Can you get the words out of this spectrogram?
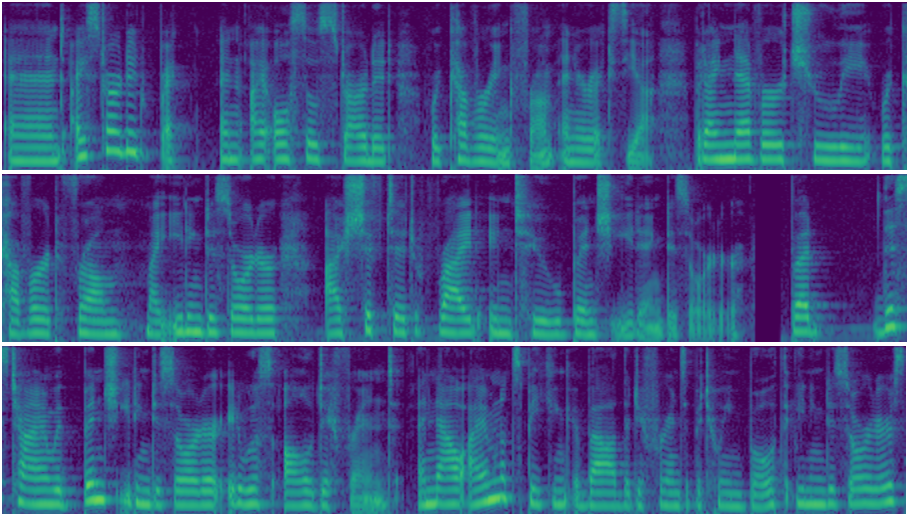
and I started rec- and I also started recovering from anorexia, but I never truly recovered from my eating disorder. I shifted right into binge eating disorder. But this time with binge eating disorder, it was all different. And now I am not speaking about the difference between both eating disorders,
